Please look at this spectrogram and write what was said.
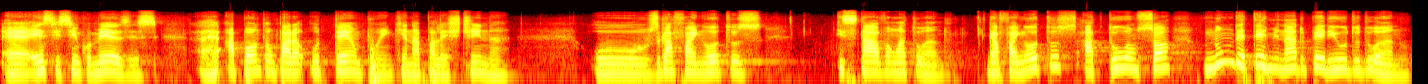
é, esses cinco meses eh, apontam para o tempo em que na Palestina os gafanhotos estavam atuando. Gafanhotos atuam só num determinado período do ano.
